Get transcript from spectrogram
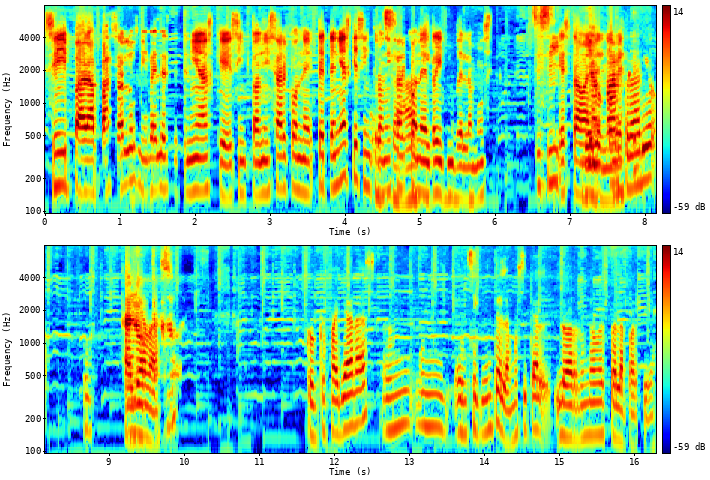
Sí, para pasar los niveles te tenías que sintonizar con el, te tenías que sincronizar Exacto. con el ritmo de la música. Sí, sí. Estaba y en el. Contrario, Ah, no, ¿qué fallabas. con que fallaras, un- un- el siguiente de la música lo arruinabas toda la partida.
